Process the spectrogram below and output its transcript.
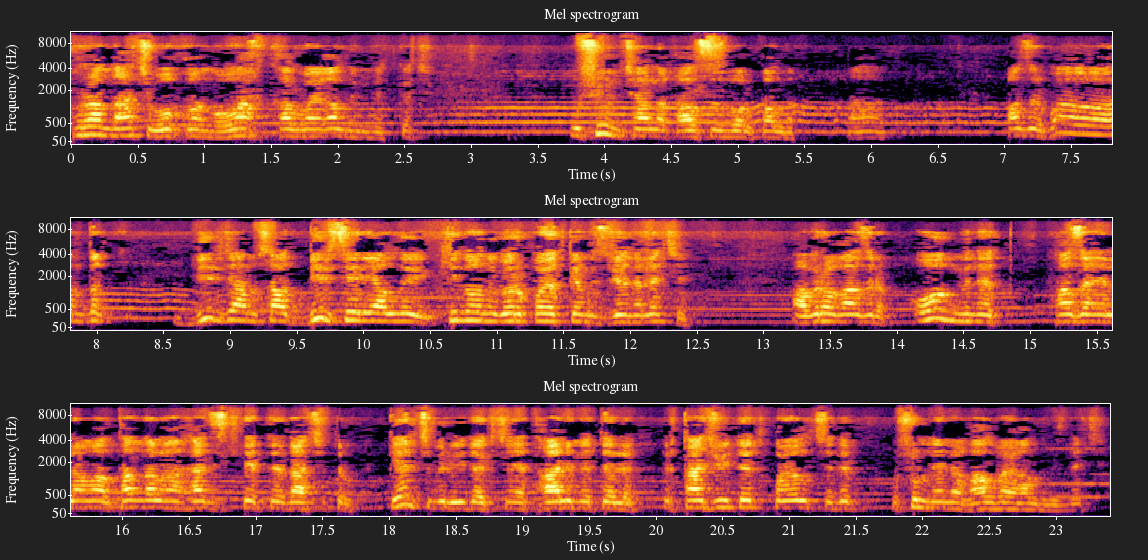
куранды ачып окуганга убакыт калбай калды мүнөткөчү ушунчалык алсыз болуп калдык азыр баардык бир жарым саат бир сериалды кинону көрүп коет экенбиз жөн элечи а бирок азыр он мүнөт фазаиламал тандалган хадис китептерди ачып туруп келчи бир үйдө кичине таалим өтөлү бир тажвид өтүп коелучу деп ушул неме калбай калды биздечи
